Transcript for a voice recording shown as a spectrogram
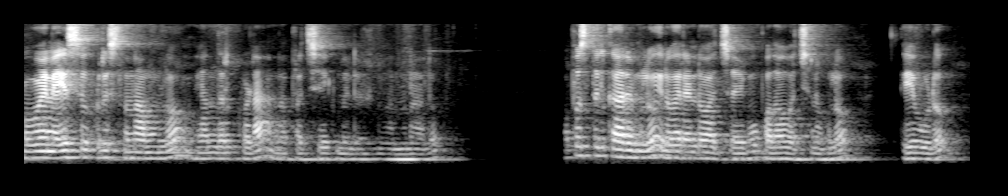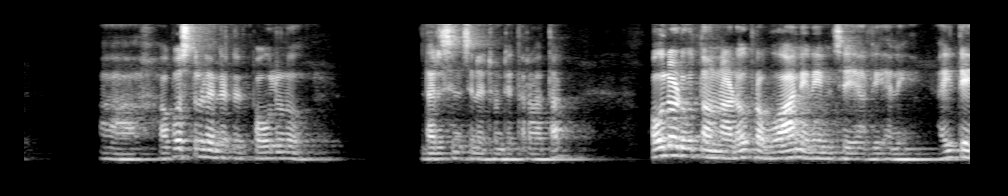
ప్రభువైన యేసుక్రీస్తునామంలో మీ అందరికి కూడా నా ప్రత్యేకమైనటువంటి వందనాలు. అపుస్తుల కార్యంలో ఇరవై రెండవ అధ్యాయము పదవ వచనంలో దేవుడు ఆ అపస్తుడైనటువంటి పౌలును దర్శించినటువంటి తర్వాత పౌలు అడుగుతా ఉన్నాడు ప్రభువా నేనేం చేయాలి? అని. అయితే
